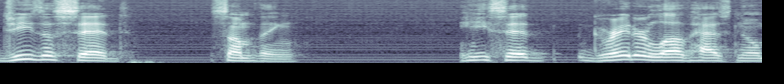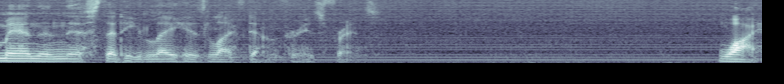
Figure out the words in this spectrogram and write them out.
Jesus said something. He said, Greater love has no man than this, that he lay his life down for his friends. Why?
